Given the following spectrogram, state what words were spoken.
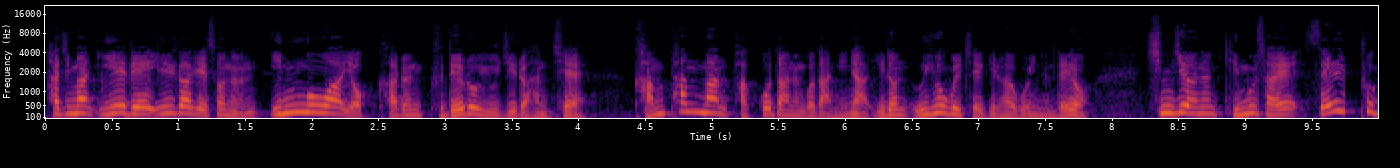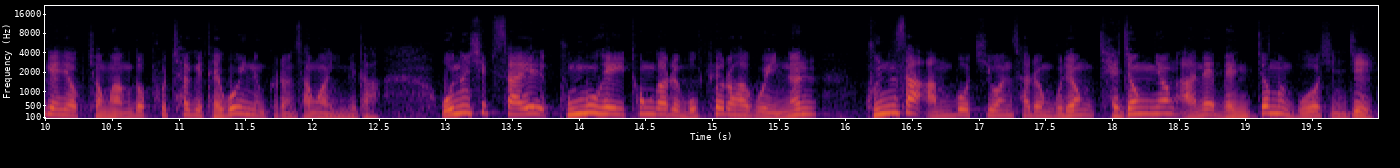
하지만 이에 대해 일각에서는 임무와 역할은 그대로 유지를 한 채 간판만 바꿔다는 것 아니냐 이런 의혹을 제기를 하고 있는데요. 심지어는 기무사의 셀프 개혁 정황도 포착이 되고 있는 그런 상황입니다. 오는 14일 국무회의 통과를 목표로 하고 있는 군사안보지원사령부령 재정령 안의 맹점은 무엇인지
